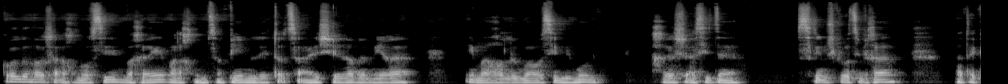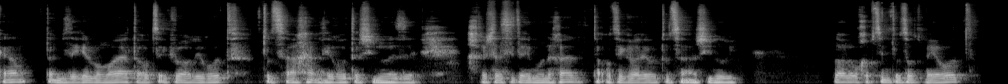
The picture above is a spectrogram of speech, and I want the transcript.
כל דבר שאנחנו עושים בחיים אנחנו מצפים לתוצאה ישירה ומהירה. אם אנחנו לדוגמה עושים אימון, אחרי שעשית 20 שכבות צמיחה, אתה קם, אתה מסתכל במראה, אתה רוצה כבר לראות תוצאה, לראות את השינוי הזה. אחרי שעשית אימון אחד, אתה רוצה כבר לראות תוצאה, שינוי. לא, לא מחפשים תוצאות מהירות,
